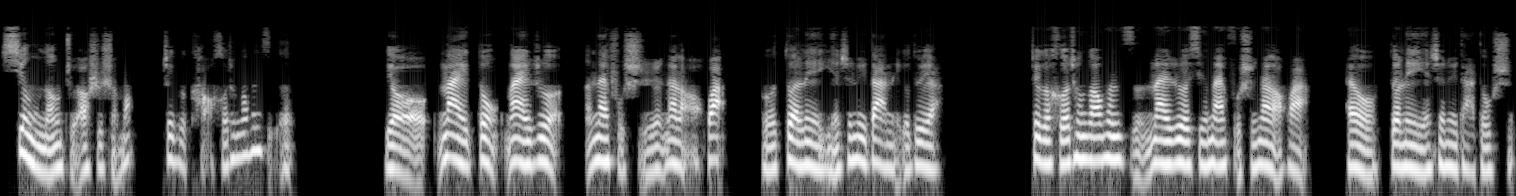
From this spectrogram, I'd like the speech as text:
性能主要是什么？这个考合成高分子有耐冻、耐热、耐腐蚀、耐老化和断裂延伸率大，哪个对啊？这个合成高分子耐热性、耐腐蚀、耐老化，还有断裂延伸率大都是。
